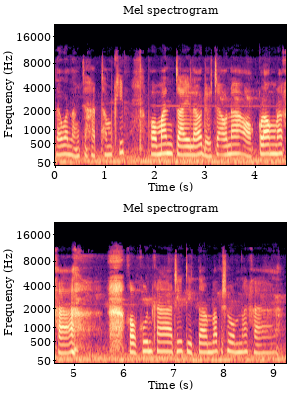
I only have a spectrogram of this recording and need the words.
แล้ววันหลังจะหัดทำคลิป พอมั่นใจแล้วเดี๋ยวจะเอาหน้าออกกล้องนะคะ ขอบคุณค่ะที่ติดตามรับชมนะคะ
